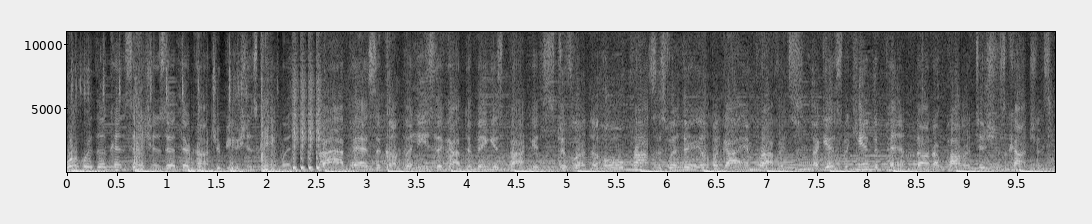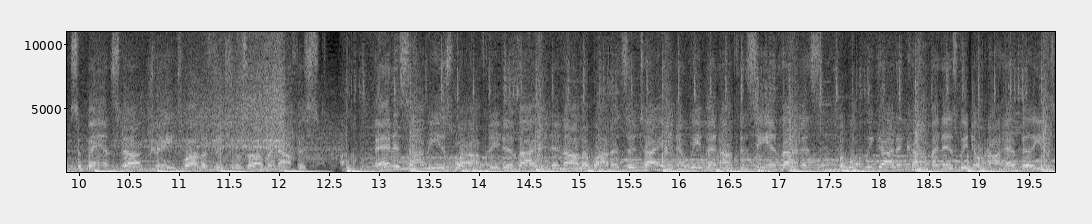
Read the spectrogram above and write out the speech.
What were the concessions that their contributions came Bypass the companies that got the biggest pockets to flood the whole process with their ill-begotten profits. I guess we can't depend on a politician's conscience, so ban stock trades while officials are in office. Uh, and it's obvious we're awfully divided and all the waters are tighten and we've been often seeing violence. But what we got in common is we don't all have billions,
